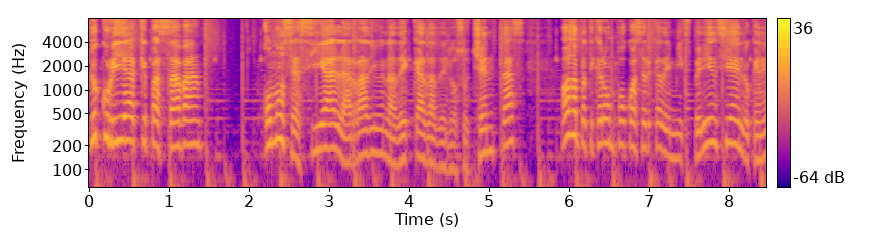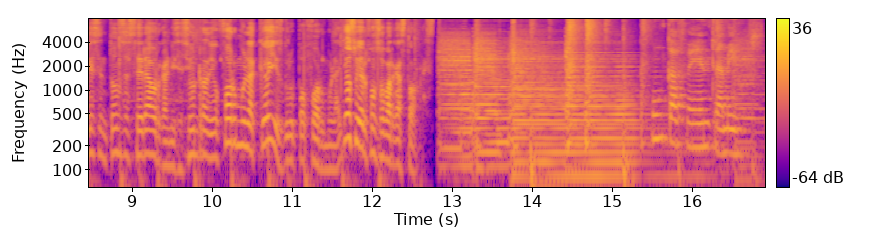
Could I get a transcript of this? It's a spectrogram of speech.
¿Qué ocurría? ¿Qué pasaba? ¿Cómo se hacía la radio en la década de los 80 Vamos a platicar un poco acerca de mi experiencia en lo que en ese entonces era Organización Radio Fórmula, que hoy es Grupo Fórmula. Yo soy Alfonso Vargas Torres. Un café entre amigos.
